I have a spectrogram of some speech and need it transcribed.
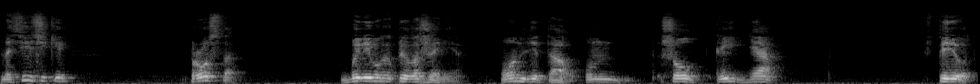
Носильщики просто были ему как приложение. Он летал, он шел три дня вперед.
